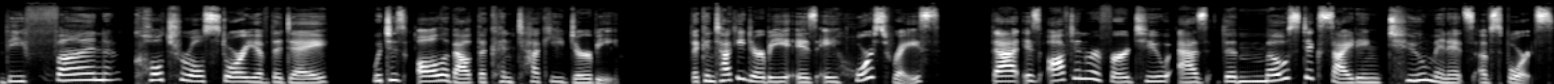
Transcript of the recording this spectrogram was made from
the fun cultural story of the day, which is all about the Kentucky Derby. The Kentucky Derby is a horse race that is often referred to as the most exciting two minutes of sports.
